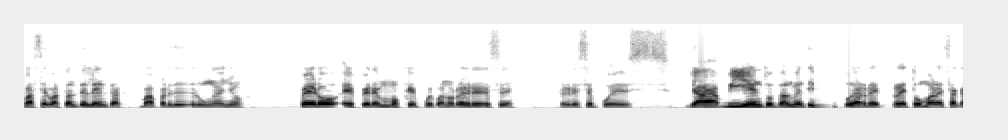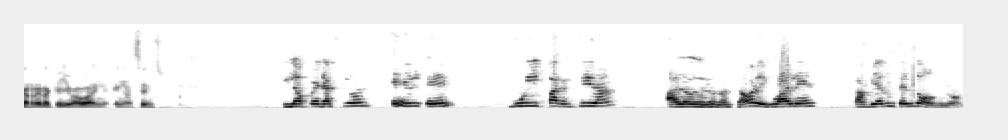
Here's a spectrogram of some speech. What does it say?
va a ser bastante lenta, va a perder un año, pero esperemos que pues cuando regrese, regrese pues ya bien totalmente y pueda retomar esa carrera que llevaba en, ascenso. Y la operación es, es muy parecida a lo de los lanzadores, igual es cambiar un tendón, ¿no?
